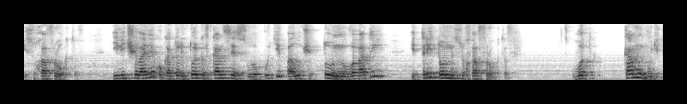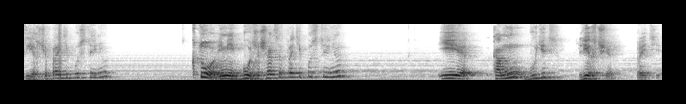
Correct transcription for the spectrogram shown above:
и сухофруктов, или человеку, который только в конце своего пути получит тонну воды и три тонны сухофруктов. Вот кому будет легче пройти пустыню? кто имеет больше шансов пройти пустыню и кому будет легче пройти.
